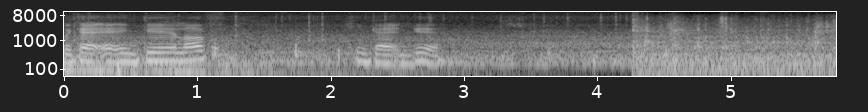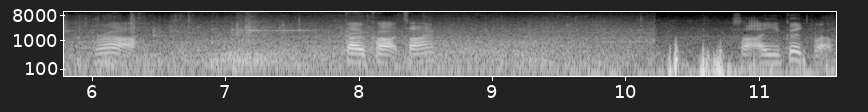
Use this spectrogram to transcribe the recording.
Want to get it in gear, love? You can get it in gear. Rah. Go kart time. So, are you good, bruv?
